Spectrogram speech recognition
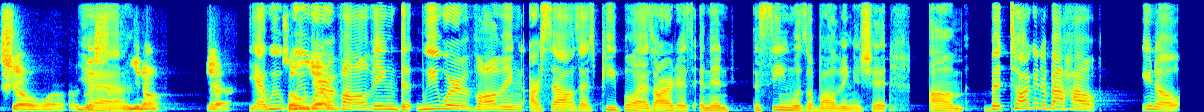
show or just Yeah. you know yeah Yeah, we, So, we were yeah. evolving. That we were evolving ourselves as people, as artists, and then the scene was evolving and shit. Um, but talking about how you know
